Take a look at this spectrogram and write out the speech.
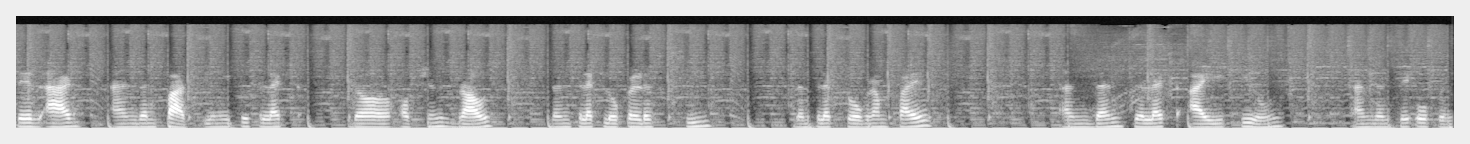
says add and then path. You need to select the options browse then select local disk c then select program file and then select iTunes and then say open.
